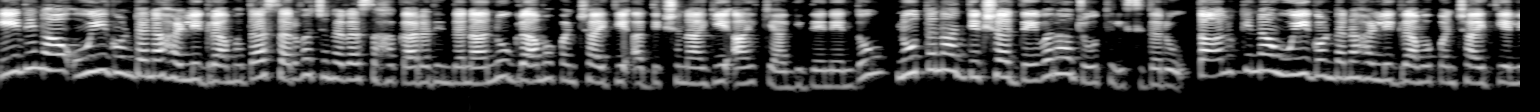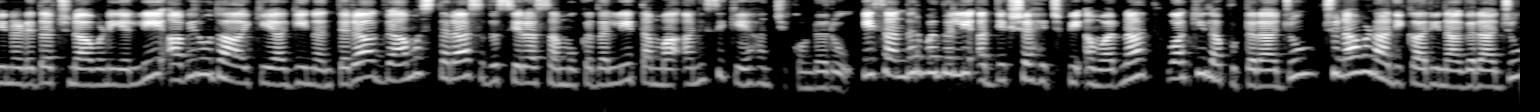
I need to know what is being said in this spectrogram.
ಈ ದಿನ ಊಯಿಗೊಂಡನಹಳ್ಳಿ ಗ್ರಾಮದ ಸರ್ವಜನರ ಸಹಕಾರದಿಂದ ನಾನು ಗ್ರಾಮ ಪಂಚಾಯಿತಿ ಅಧ್ಯಕ್ಷನಾಗಿ ಆಯ್ಕೆಯಾಗಿದ್ದೇನೆಂದು ನೂತನ ಅಧ್ಯಕ್ಷ ದೇವರಾಜು ತಿಳಿಸಿದರು. ತಾಲೂಕಿನ ಊಯಿಗೊಂಡನಹಳ್ಳಿ ಗ್ರಾಮ ಪಂಚಾಯಿತಿಯಲ್ಲಿ ನಡೆದ ಚುನಾವಣೆಯಲ್ಲಿ ಅವಿರೋಧ ಆಯ್ಕೆಯಾಗಿ ನಂತರ ಗ್ರಾಮಸ್ಥರ ಸದಸ್ಯರ ಸಮ್ಮುಖದಲ್ಲಿ ತಮ್ಮ ಅನಿಸಿಕೆ ಹಂಚಿಕೊಂಡರು. ಈ ಸಂದರ್ಭದಲ್ಲಿ ಅಧ್ಯಕ್ಷ ಎಚ್ಪಿ ಅಮರ್ನಾಥ್, ವಕೀಲ ಪುಟ್ಟರಾಜು, ಚುನಾವಣಾಧಿಕಾರಿ ನಾಗರಾಜು,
